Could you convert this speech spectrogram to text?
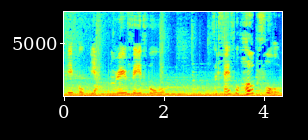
Faithful, yeah, I'm very faithful is it faithful hopeful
